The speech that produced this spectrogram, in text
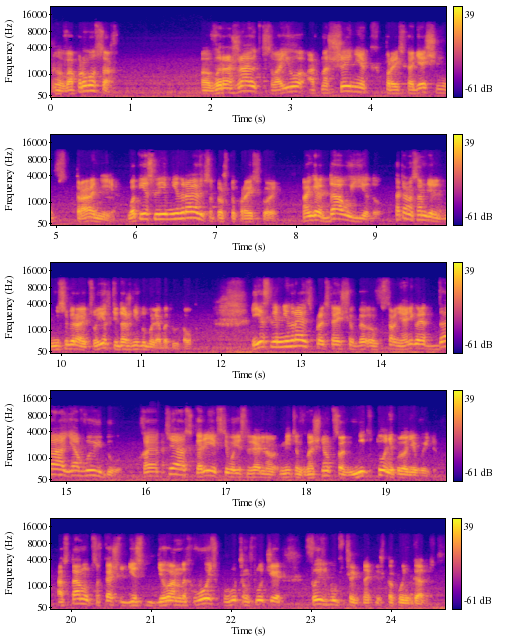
вопросах выражают свое отношение к происходящему в стране. Вот если им не нравится то, что происходит, они говорят, да, уеду. Хотя на самом деле не собираются уехать и даже не думали об этом толком. Если им не нравится происходящее в стране, они говорят, да, я выйду. Хотя, скорее всего, если реально митинг начнется, никто никуда не выйдет. Останутся в качестве диванных войск, в лучшем случае в Фейсбуке что-нибудь напишут, какую-нибудь гадость.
